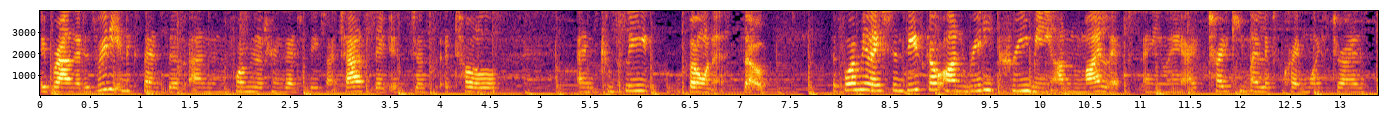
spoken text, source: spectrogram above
a brand that is really inexpensive and then the formula turns out to be fantastic, it's just a total and complete bonus. So the formulation, these go on really creamy on my lips anyway. I try to keep my lips quite moisturised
